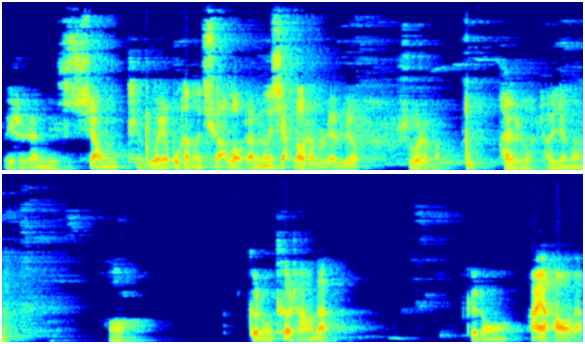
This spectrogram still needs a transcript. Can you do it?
没事，咱这项目挺多，也不可能全了，咱们能想到什么人就说什么。还有什么？朝鲜妈妈哦，各种特长的，各种爱好的，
